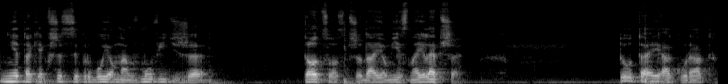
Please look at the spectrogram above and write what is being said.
nie tak jak wszyscy próbują nam wmówić, że to, co sprzedają, jest najlepsze. Tutaj akurat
